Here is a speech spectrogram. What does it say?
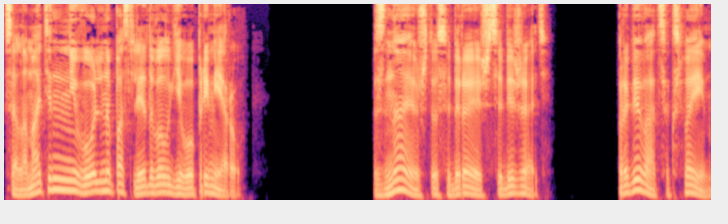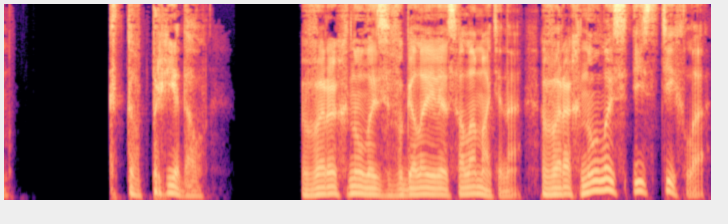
Соломатин невольно последовал его примеру. «Знаю, что собираешься бежать. Пробиваться к своим». «Кто предал?» Ворохнулась в голове Соломатина, ворохнулась и стихла.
